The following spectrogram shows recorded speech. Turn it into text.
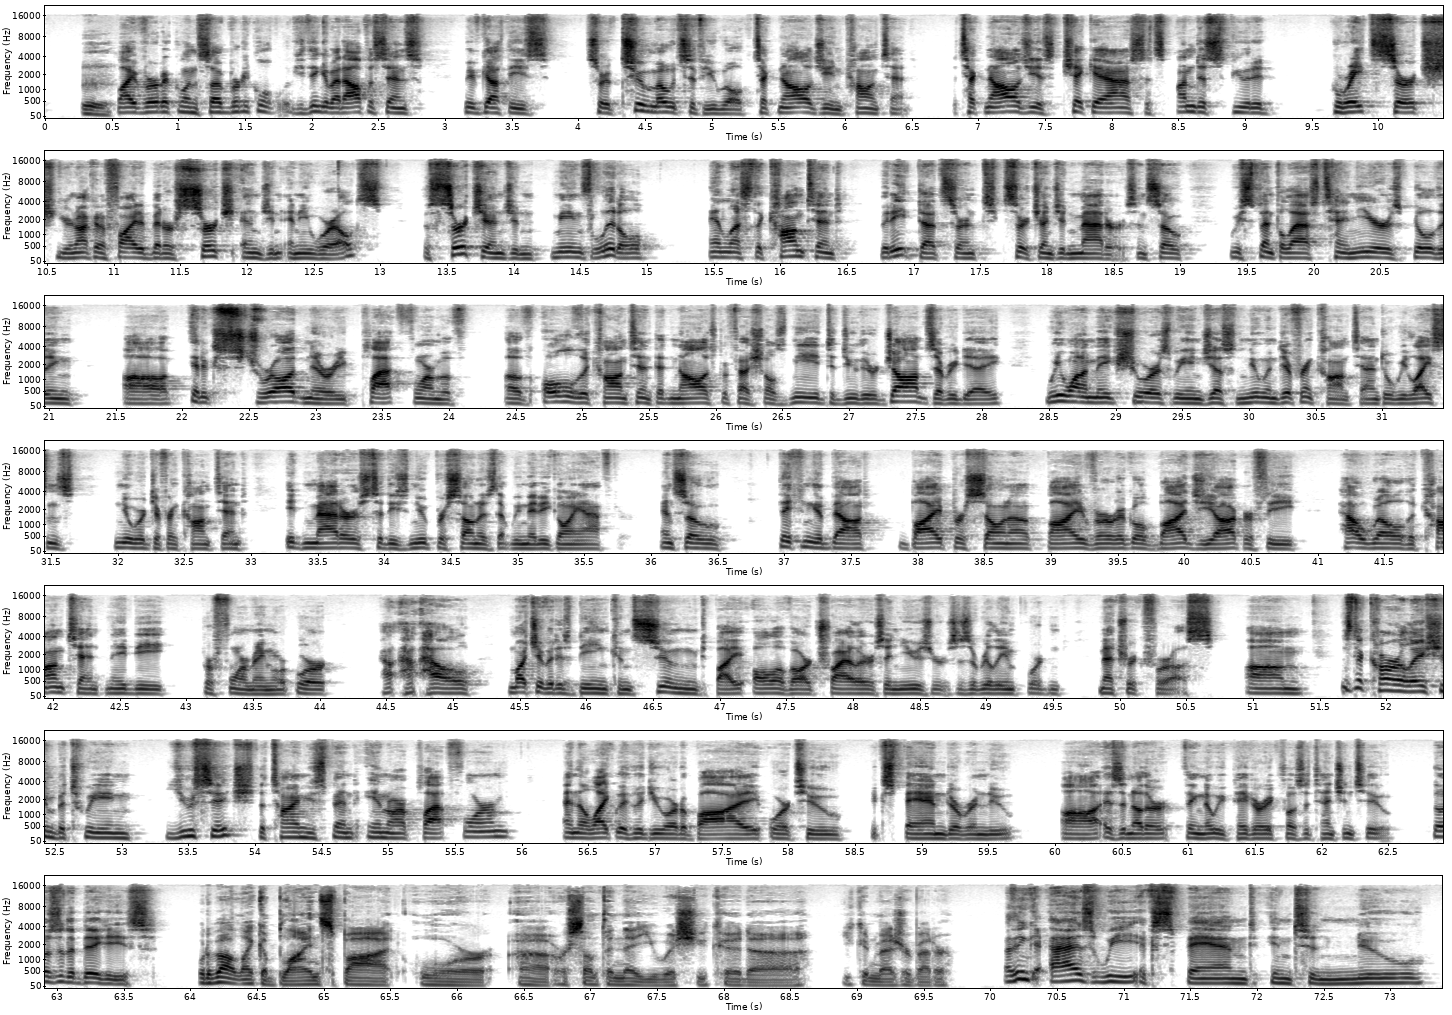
by vertical and subvertical. If you think about AlphaSense, we've got these sort of two moats, if you will, technology and content. The technology is kick ass. It's undisputed. Great search. You're not going to find a better search engine anywhere else. The search engine means little unless the content beneath that search, engine matters. And so we spent the last 10 years building uh, an extraordinary platform of, of all of the content that knowledge professionals need to do their jobs every day. We want to make sure as we ingest new and different content or we license new or different content, it matters to these new personas that we may be going after. And so thinking about by persona, by vertical, by geography, how well the content may be performing or, or h- how much of it is being consumed by all of our trialers and users is a really important metric for us. Um, is the correlation between usage, the time you spend in our platform, and the likelihood you are to buy or to expand or renew uh, is another thing that we pay very close attention to. Those are the biggies. What about like a blind spot or uh, or something that you wish you could uh, you could measure better? I think as we expand into new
